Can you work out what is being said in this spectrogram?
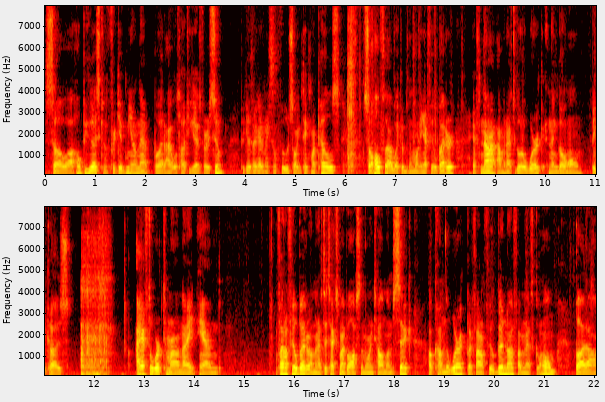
So I uh, hope you guys can forgive me on that but I will talk to you guys very soon because I gotta make some food so I can take my pills. So hopefully I wake up in the morning I feel better. If not I'm gonna have to go to work and then go home because I have to work tomorrow night and if I don't feel better I'm gonna have to text my boss in the morning tell him I'm sick I'll come to work, but if I don't feel good enough, I'm gonna have to go home. But um,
